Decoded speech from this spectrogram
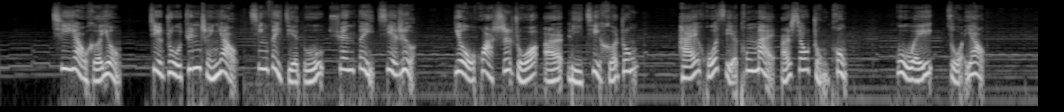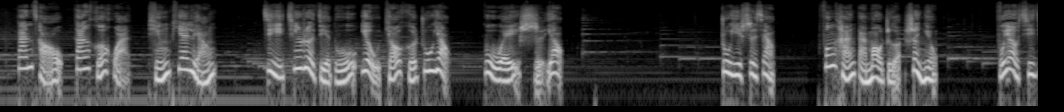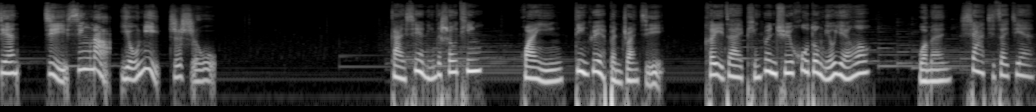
七药合用，借助君臣药清肺解毒、宣肺泻热，又化湿浊而理气和中，还活血通脉而消肿痛，故为佐药。甘草甘和缓，平偏凉。既清热解毒，又调和诸药，故为使药。注意事项：风寒感冒者慎用。服药期间忌辛辣油腻之食物。感谢您的收听，欢迎订阅本专辑，可以在评论区互动留言哦。我们下期再见。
